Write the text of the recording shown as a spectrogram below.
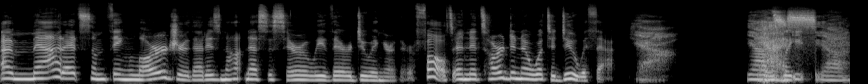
I'm mad at something larger that is not necessarily their doing or their fault. And it's hard to know what to do with that. Yeah. Yeah. Yes. Like, yeah.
